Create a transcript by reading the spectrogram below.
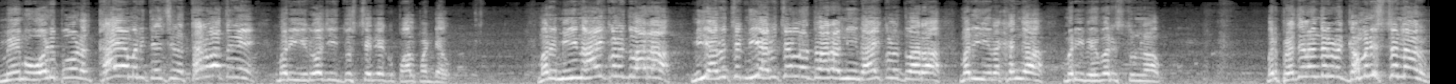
మేము ఓడిపోవడం ఖాయమని తెలిసిన తర్వాతనే మరి ఈ రోజు ఈ దుశ్చర్యకు పాల్పడ్డావు. మరి మీ నాయకుల ద్వారా మీ అనుచ నీ అనుచరుల ద్వారా నీ నాయకుల ద్వారా మరి ఈ రకంగా మరి వివరిస్తున్నావు మరి ప్రజలందరూ కూడా గమనిస్తున్నారు.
